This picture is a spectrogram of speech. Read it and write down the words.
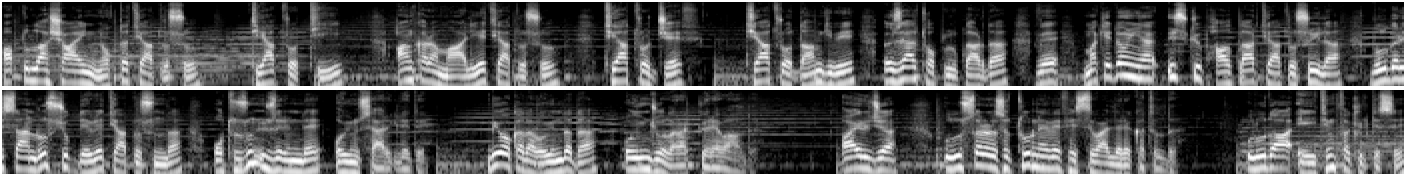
Abdullah Şahin Nokta Tiyatrosu, Tiyatro T, Ankara Maliye Tiyatrosu, Tiyatro Cef, Tiyatro Dam gibi özel topluluklarda ve Makedonya Üsküp Halklar Tiyatrosu'yla Bulgaristan Rusçuk Devlet Tiyatrosu'nda 30'un üzerinde oyun sergiledi. Bir o kadar oyunda da oyuncu olarak görev aldı. Ayrıca uluslararası turne ve festivallere katıldı. Uludağ Eğitim Fakültesi,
